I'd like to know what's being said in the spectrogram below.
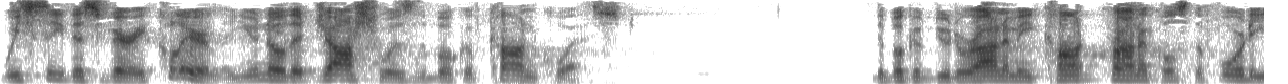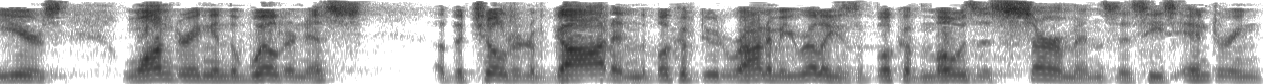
we see this very clearly. You know that Joshua is the book of conquest. The book of Deuteronomy chronicles the 40 years wandering in the wilderness of the children of God. And the book of Deuteronomy really is a book of Moses' sermons as he's entering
